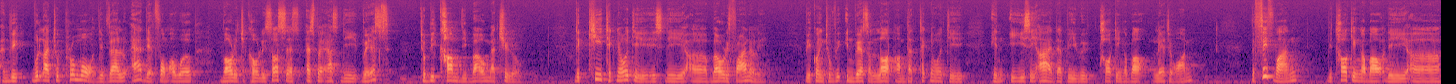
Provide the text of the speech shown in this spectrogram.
And we would like to promote the value added from our biological resources as well as the waste to become the biomaterial. The key technology is the uh, biorefinery. We're going to invest a lot on that technology in EECI that we will talking about later on. The fifth one we're talking about the uh,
